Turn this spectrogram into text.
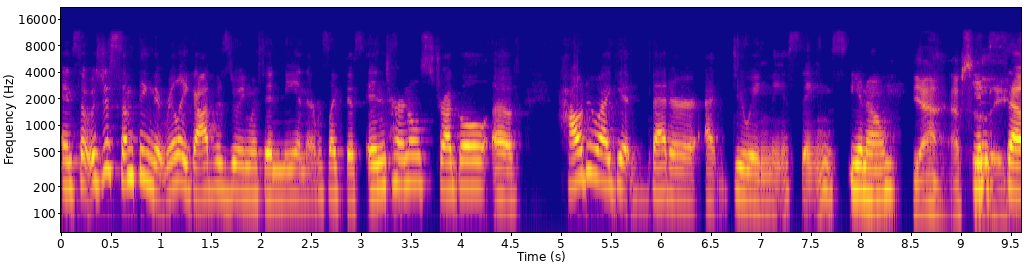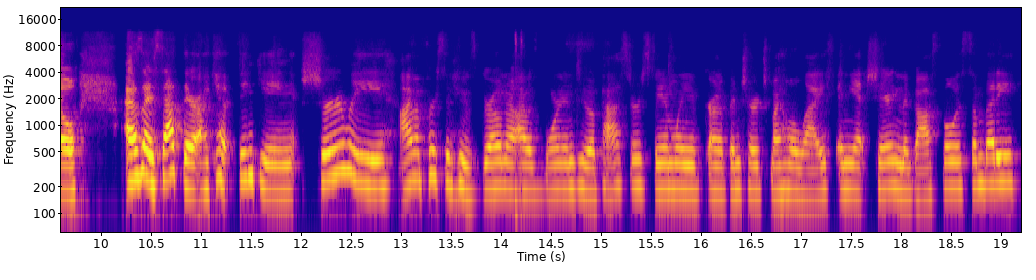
And so it was just something that really god was doing within me. And there was like this internal struggle of how do I get better at doing these things? You know? Yeah, absolutely. And so as I sat there, I kept thinking, surely I'm a person who's grown up, I was born into a pastor's family, I've grown up in church my whole life, and yet sharing the gospel with somebody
